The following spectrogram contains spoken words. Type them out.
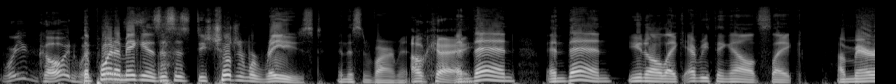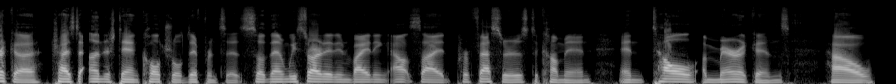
Where are you going with The point I'm making is this is these children were raised in this environment, Okay. and then and then you know like everything else like. America tries to understand cultural differences. So then we started inviting outside professors to come in and tell Americans how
